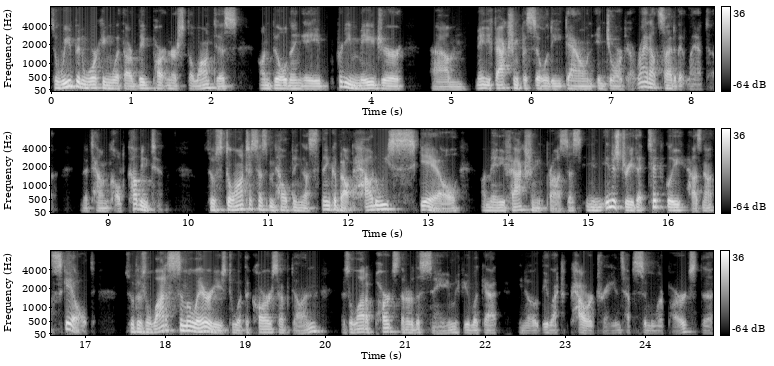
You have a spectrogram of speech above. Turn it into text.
So we've been working with our big partner Stellantis on building a pretty major um, manufacturing facility down in Georgia, right outside of Atlanta, in a town called Covington. So Stellantis has been helping us think about how do we scale a manufacturing process in an industry that typically has not scaled. So there's a lot of similarities to what the cars have done. There's a lot of parts that are the same. If you look at, you know, the electric powertrains have similar parts, the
